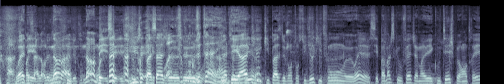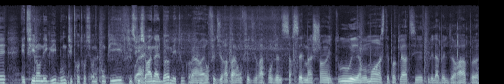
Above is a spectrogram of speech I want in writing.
Ah, dis pas ça, alors le non, pas, le dis non mais c'est juste passage Ouais, de, de, de de DA qui, qui passent devant ton studio, qui te font euh, ouais, c'est pas mal ce que vous faites. J'aimerais écouter, je peux rentrer. Et de fil en aiguille, boum, tu te retrouves sur une compile qui suit Ouais. sur un album et tout. Quoi. Bah ouais, on fait du rap, on fait du rap, on vient de Sarcelles, machin et tout. Et à un moment, à cette époque-là, tu sais, tous les labels de rap, euh,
